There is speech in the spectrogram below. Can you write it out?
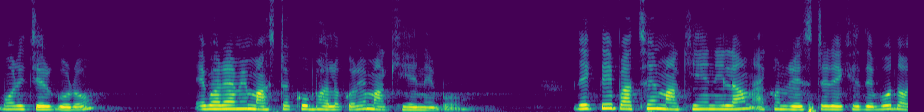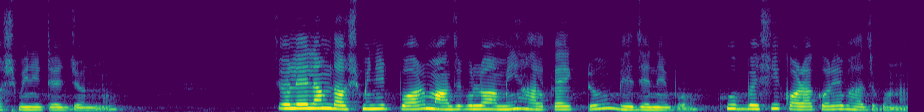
মরিচের গুঁড়ো। এবারে আমি মাছটা খুব ভালো করে মাখিয়ে নেব। দেখতেই পাচ্ছেন, মাখিয়ে নিলাম। এখন রেস্টে রেখে দেব দশ মিনিটের জন্য। চলে এলাম দশ মিনিট পর মাছগুলো আমি হালকা একটু ভেজে নেব। খুব বেশি কড়া করে ভাজবো না।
